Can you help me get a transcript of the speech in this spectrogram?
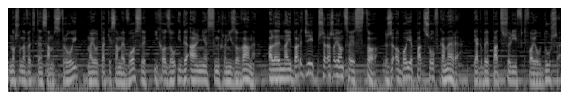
noszą nawet ten sam strój, mają takie same włosy i chodzą idealnie synchronizowane. Ale najbardziej przerażające jest to, że oboje patrzą w kamerę, jakby patrzyli w twoją duszę.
